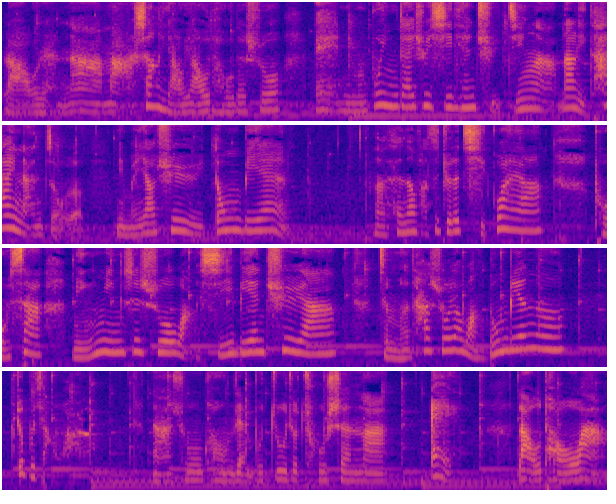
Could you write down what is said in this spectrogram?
老人呐，马上摇摇头的说：“哎，你们不应该去西天取经啦，那里太难走了。你们要去东边。”那三藏法师觉得奇怪啊，菩萨明明是说往西边去呀，怎么他说要往东边呢？就不讲话了。那孙悟空忍不住就出声啦：“哎，老头啊，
